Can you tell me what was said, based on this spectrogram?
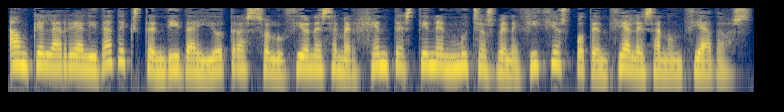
Aunque la realidad extendida y otras soluciones emergentes tienen muchos beneficios potenciales anunciados.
